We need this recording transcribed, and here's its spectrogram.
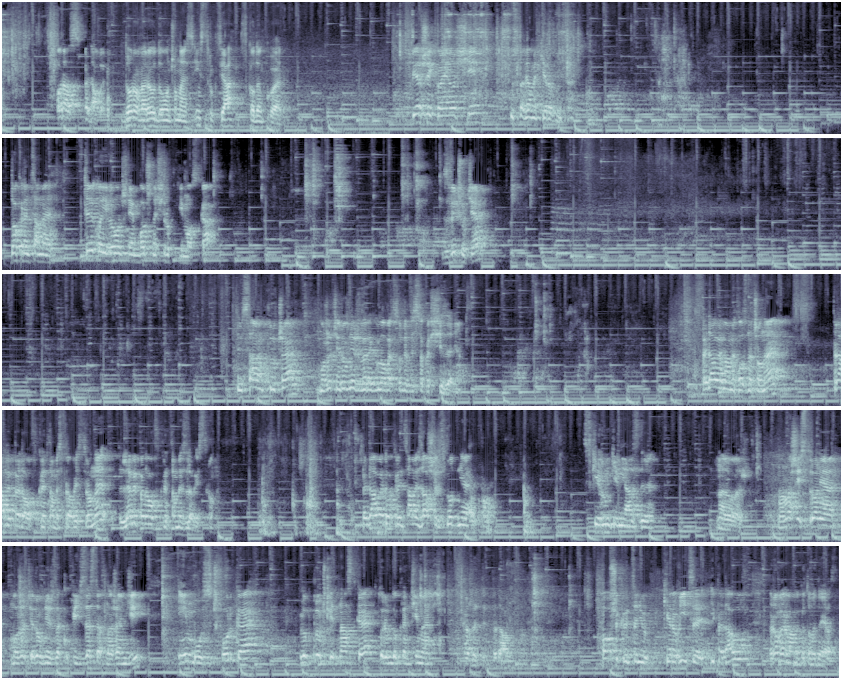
oraz pedały. Do roweru dołączona jest instrukcja z kodem QR. W pierwszej kolejności ustawiamy kierownicę. Dokręcamy tylko i wyłącznie boczne śrubki mostka wyczuciem. Tym samym kluczem możecie również wyregulować sobie wysokość siedzenia. Pedały mamy oznaczone. Prawy pedał wkręcamy z prawej strony, lewy pedał wkręcamy z lewej strony. Pedały dokręcamy zawsze zgodnie z kierunkiem jazdy na rowerze. Na naszej stronie możecie również zakupić zestaw narzędzi Imbus 4 lub klucz 15, którym dokręcimy każdy typ pedałów. Po przykręceniu kierownicy i pedałów rower mamy gotowy do jazdy.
